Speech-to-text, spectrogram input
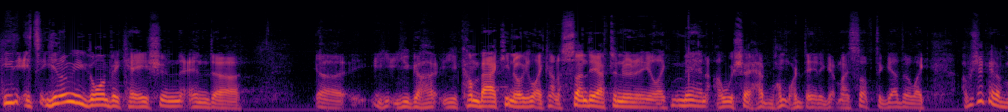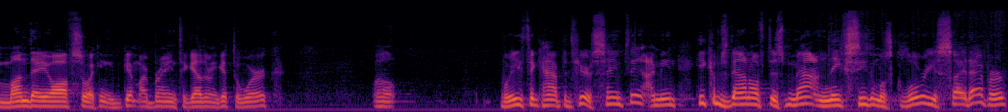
he, it's, you know, when you go on vacation and uh, uh, you, got, you come back, you know, like on a Sunday afternoon and you're like, man, I wish I had one more day to get myself together. Like, I wish I could have Monday off so I can get my brain together and get to work. Well, what do you think happened here? Same thing. I mean, he comes down off this mountain, they see the most glorious sight ever,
